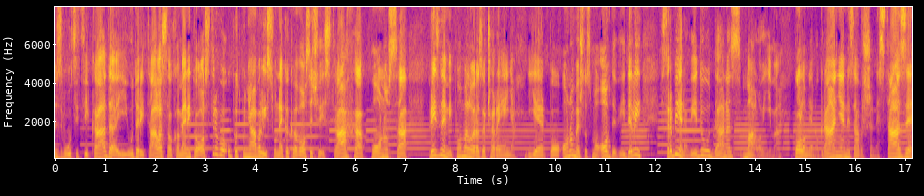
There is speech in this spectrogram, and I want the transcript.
Zvuci cikada i udari talasa o kamenito ostrvo upotpunjavali su nekakav osjećaj straha, ponosa, priznajem i pomalo razočarenja, jer po onome što smo ovde videli, Srbije na vidu danas malo ima. Polomljeno granje, nezavršene staze,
